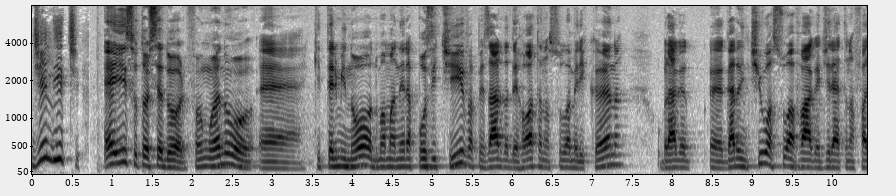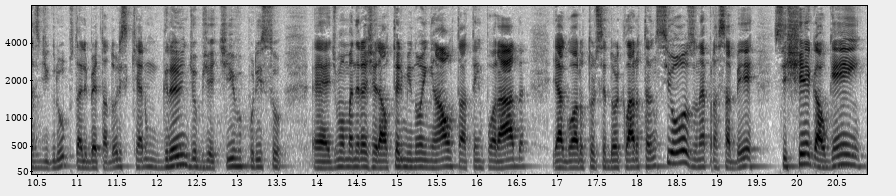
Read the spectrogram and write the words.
de elite. É isso, torcedor. Foi um ano é, que terminou de uma maneira positiva, apesar da derrota na Sul-Americana. O Braga é, garantiu a sua vaga direta na fase de grupos da Libertadores, que era um grande objetivo, por isso, é, de uma maneira geral, terminou em alta a temporada. E agora o torcedor, claro, está ansioso né, para saber se chega alguém,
